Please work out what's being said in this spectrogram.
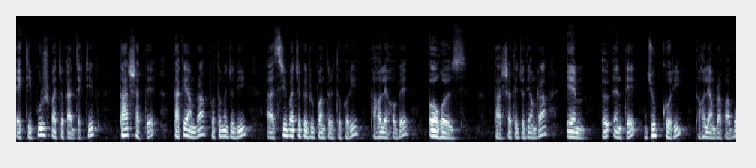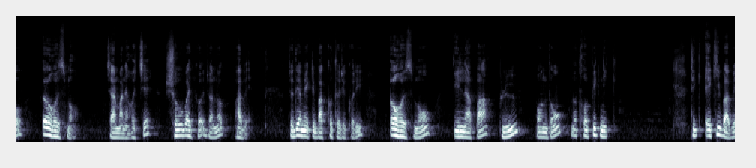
একটি পুরুষবাচক অ্যাডজেক্টিভ তার সাথে তাকে আমরা প্রথমে যদি স্ত্রীবাচকে রূপান্তরিত করি, তাহলে হবে অগজ তার সাথে যদি আমরা এম এনতে যোগ করি, তাহলে আমরা পাবো অগজম যার মানে হচ্ছে সৌভাগ্যজনকভাবে। যদি আমি একটি বাক্য তৈরি করি il n'a pas plu pendant notre pique-nique. ঠিক একইভাবে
